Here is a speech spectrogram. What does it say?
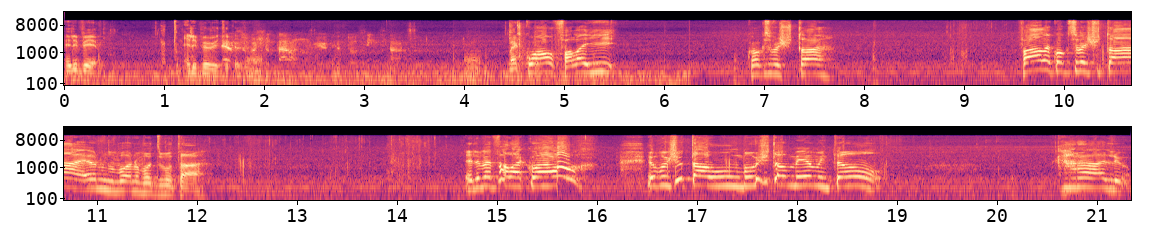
Ele vê. Ele vê o item que eu saco. Mas qual? Fala aí. Qual que você vai chutar? Fala qual que você vai chutar. Eu não vou, eu não vou desmutar. Ele vai falar qual? Eu vou chutar um. Vamos chutar o mesmo, então. Caralho.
